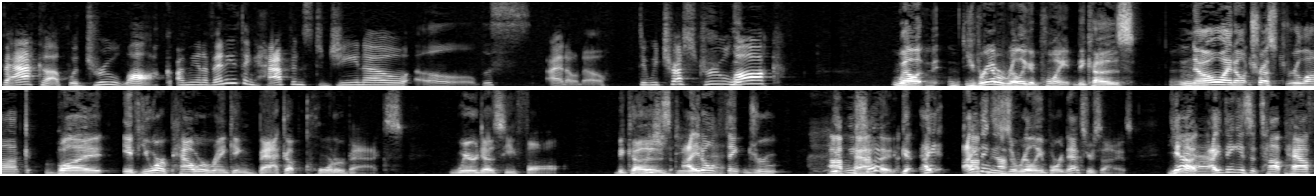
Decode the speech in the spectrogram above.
backup with Drew Lock. I mean, if anything happens to Geno, oh, this, I don't know. Do we trust Drew Lock? Well, you bring up a really good point because no, I don't trust Drew Lock. But if you are power ranking backup quarterbacks, where does he fall? Because do I don't think Drew. Top we, we should. I, I think this is a really important exercise. Yeah, yeah, I think he's a top half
